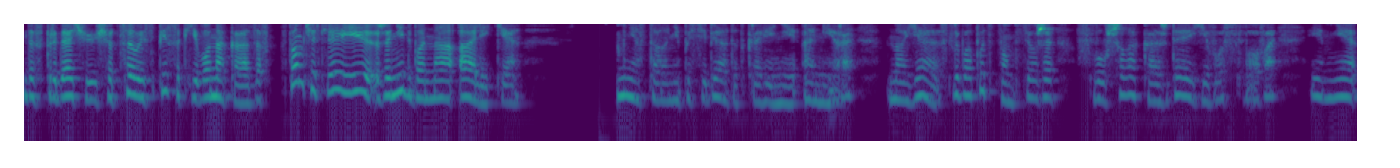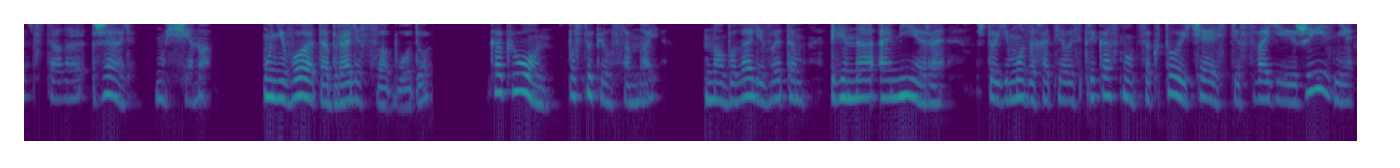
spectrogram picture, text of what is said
Да в придачу еще целый список его наказов, в том числе и женитьба на Алике – мне стало не по себе от откровений Амира, но я с любопытством все же слушала каждое его слово, и мне стало жаль мужчину. У него отобрали свободу, как и он поступил со мной. Но была ли в этом вина Амира, что ему захотелось прикоснуться к той части своей жизни,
